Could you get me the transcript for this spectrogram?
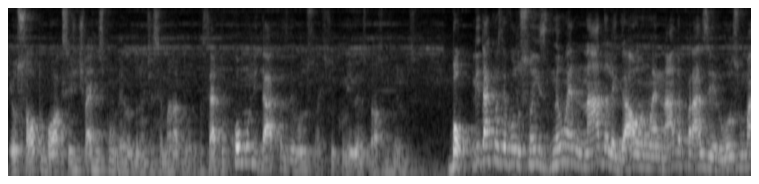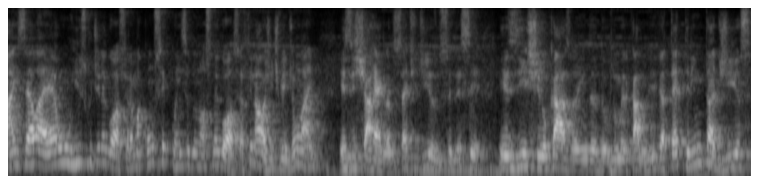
eu solto o box e a gente vai respondendo durante a semana toda, tá certo? Como lidar com as devoluções? Fique comigo nos próximos minutos. Bom, lidar com as devoluções não é nada legal, não é nada prazeroso, mas ela é um risco de negócio, ela é uma consequência do nosso negócio. Afinal, a gente vende online, existe a regra dos 7 dias do CDC, existe, no caso ainda do, do Mercado Livre, até 30 dias.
